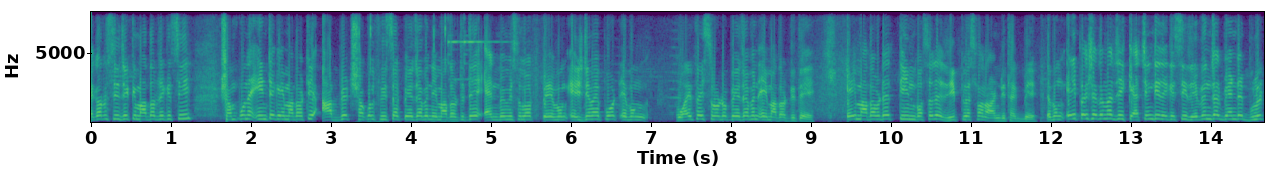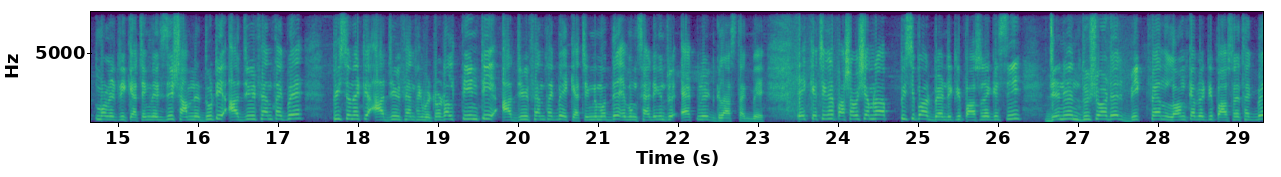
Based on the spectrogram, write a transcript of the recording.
এগারো সিরিজ একটি মাদার রেখেছি। সম্পূর্ণ ইনটেক এই মাদারটি আপডেট সকল ফিচার পেয়ে যাবেন এই মাদারটিতে অ্যানবেমি স্লট এবং এইচডিএমআই পোর্ট এবং ওয়াইফাই স্লটও পেয়ে যাবেন এই মাদারটিতে এই মাদারবোর্ডের তিন বছরের রিপ্লেসমেন্ট ওয়ারেন্টি থাকবে। এবং এই পেশাতে আমরা যে ক্যাচিংটি দেখেছি রেভেঞ্জার ব্র্যান্ডের বুলেট মডেলটি ক্যাচিং দেখেছি, সামনে দুটি আট জিবি ফ্যান থাকবে, পিছনে একটি আট জিবি ফ্যান থাকবে। টোটাল তিনটি আট জিবি ফ্যান থাকবে এই ক্যাচিংয়ের মধ্যে এবং সাইডে কিন্তু এক প্লেট গ্লাস থাকবে। এই ক্যাচিংয়ের পাশাপাশি আমরা পিসি পাওয়ার ব্র্যান্ড একটি পাস রেখেছি জেনুইন দুশো ওয়ার্ডের বিগ ফ্যান লং ক্যাবের একটি হয়ে থাকবে,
